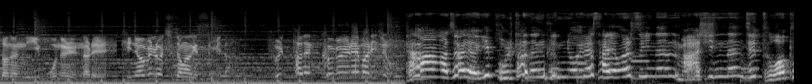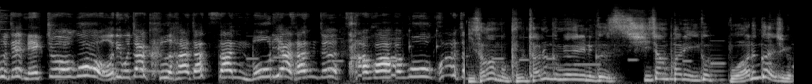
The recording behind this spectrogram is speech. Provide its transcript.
저는 이 오늘날을 기념일로 지정하겠습니다. 불타는 금요일에 말이죠. 자, 자 여기 불타는 금요일에 사용할 수 있는 맛있는 제 드워프제 맥주하고 어디 보자 그 하자산 모리아산 저 사과하고 과자 이상한 뭐 불타는 금요일이니 그 시장판이 이거 뭐 하는 거야 지금?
